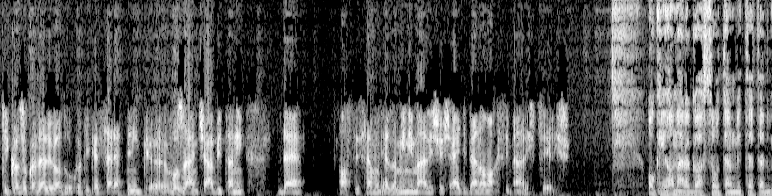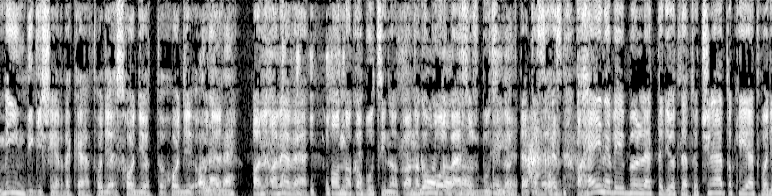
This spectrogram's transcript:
kik azok az előadók, akiket szeretnénk hozzánk csábítani, de azt hiszem, hogy ez a minimális és egyben a maximális cél is. Oké, okay, ha már a gasztrót említetted, mindig is érdekelt, hogy ez hogy jött, hogy... A neve. A, a neve annak a bucinak, annak Gondoltam. a kolbászos bucinak. Igen. Tehát ez, ez a helynevéből lett egy ötlet, hogy csináltok ilyet, vagy,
